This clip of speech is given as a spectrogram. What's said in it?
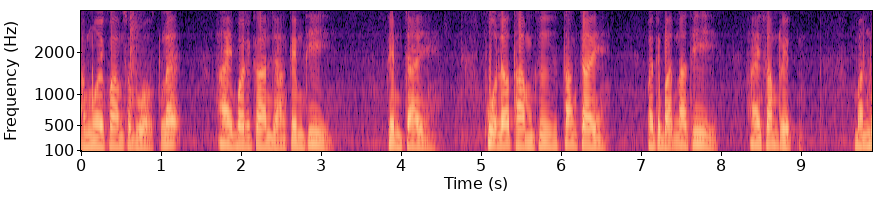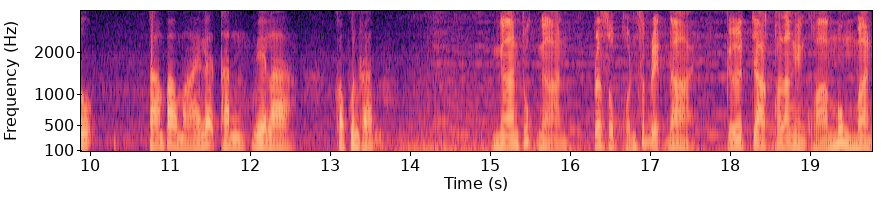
อำนวยความสะดวกและ ให้บริการอย่างเต็มที่เต็มใจ พูดแล้วทำคือตั้งใจปฏิบัติหน้าที่ให้สำเร็จบรรลุตามเป้าหมายและทันเวลาขอบคุณครับ งานทุกงานประสบผลสำเร็จได้ เกิดจากพลังแห่งความมุ่งมั่น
